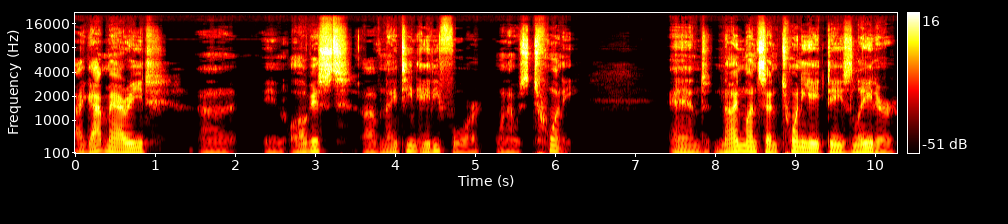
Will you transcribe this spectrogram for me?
I got married uh, in August of 1984 when I was 20. And nine months and 28 days later,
